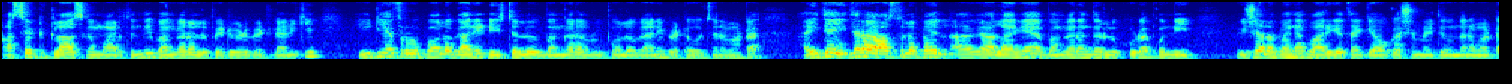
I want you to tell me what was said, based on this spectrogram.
అసెట్ క్లాస్గా మారుతుంది. బంగారంలో పెట్టుబడి పెట్టడానికి ఈటీఎఫ్ రూపంలో కానీ డిజిటల్ బంగారం రూపంలో కానీ పెట్టవచ్చు అనమాట అయితే ఇతర ఆస్తులపై అలాగే బంగారం ధరలు కూడా కొన్ని విషయాలపైన భారీగా తగ్గే అవకాశం అయితే ఉందన్నమాట.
